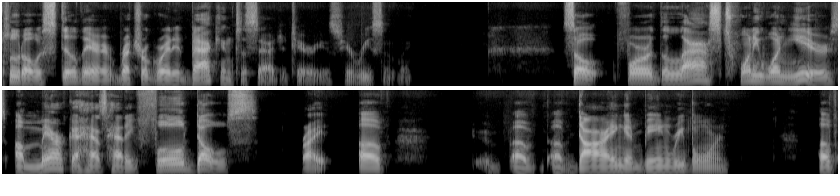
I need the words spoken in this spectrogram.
Pluto is still there, retrograded back into Sagittarius here recently. So, for the last 21 years, America has had a full dose, right, of of of dying and being reborn, of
